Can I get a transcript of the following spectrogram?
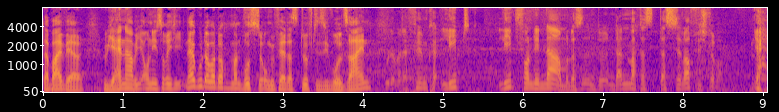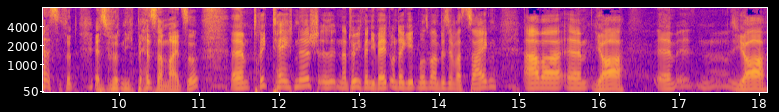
dabei wäre. Rihanna habe ich auch nicht so richtig. Na gut, aber doch, man wusste ungefähr, das dürfte sie wohl sein. Gut, aber der Film lebt, lebt von den Namen und, das, und dann macht das, das ist ja noch viel schlimmer. Ja, es wird, es wird nicht besser, meinst du? Ähm, tricktechnisch, äh, natürlich, wenn die Welt untergeht, muss man ein bisschen was zeigen. Aber ähm, ja, Ähm, äh, ja,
